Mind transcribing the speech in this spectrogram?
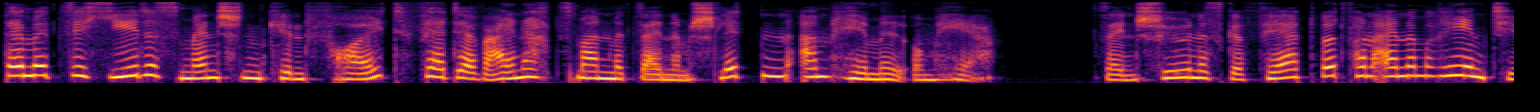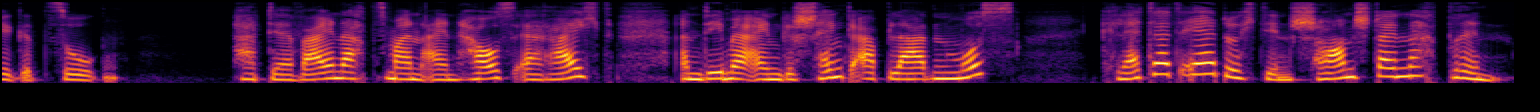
Damit sich jedes Menschenkind freut, fährt der Weihnachtsmann mit seinem Schlitten am Himmel umher. Sein schönes Gefährt wird von einem Rentier gezogen. Hat der Weihnachtsmann ein Haus erreicht, an dem er ein Geschenk abladen muss, klettert er durch den Schornstein nach drin.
